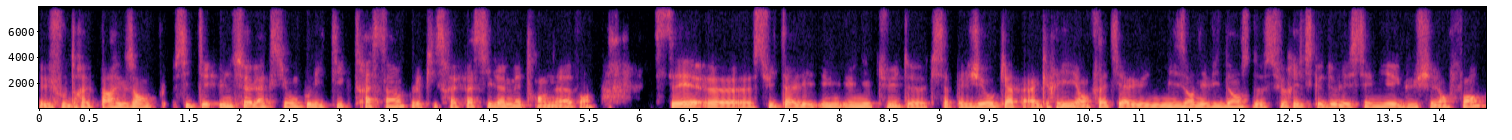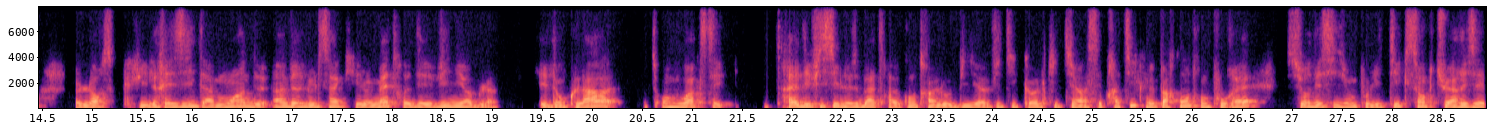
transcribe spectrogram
Et je voudrais par exemple citer une seule action politique très simple qui serait facile à mettre en œuvre c'est euh, suite à une, étude qui s'appelle Geocap Agri. En fait, il y a eu une mise en évidence de surrisque de leucémie aiguë chez l'enfant lorsqu'il réside à moins de 1,5 km des vignobles. Et donc là, on voit que c'est très difficile de se battre contre un lobby viticole qui tient à ces pratiques, mais par contre, on pourrait, sur décision politique, sanctuariser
